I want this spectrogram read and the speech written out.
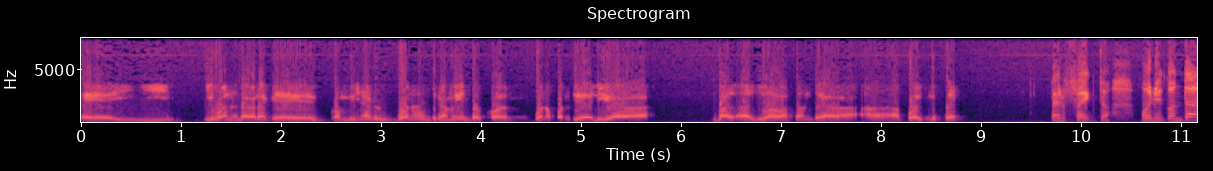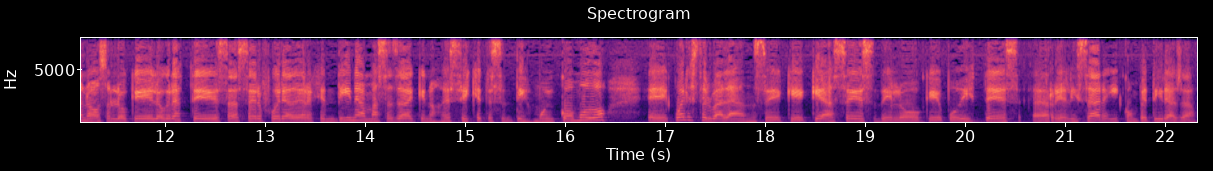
eh, y, bueno, la verdad que combinar buenos entrenamientos con buenos partidos de liga ayuda bastante a, poder crecer. Perfecto. Bueno, y contanos lo que lograste hacer fuera de Argentina, más allá de que nos decís que te sentís muy cómodo, eh, ¿cuál es el balance que, que haces de lo que pudiste eh, realizar y competir allá?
